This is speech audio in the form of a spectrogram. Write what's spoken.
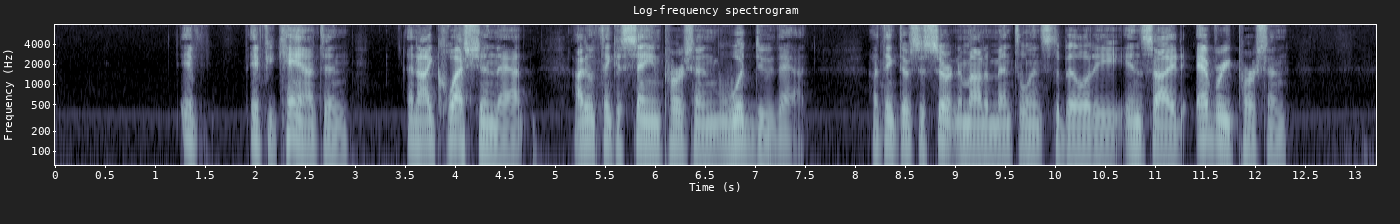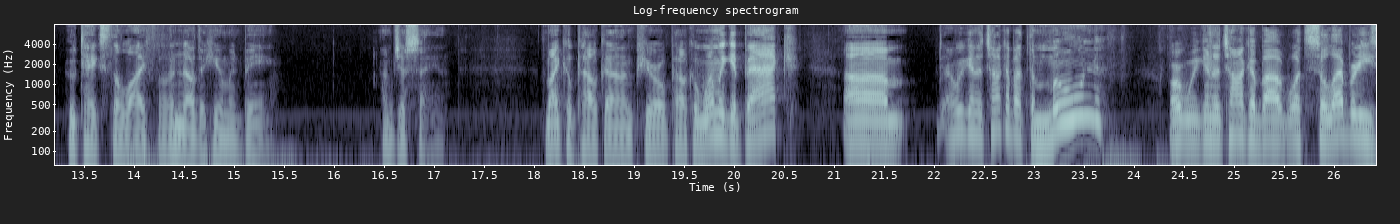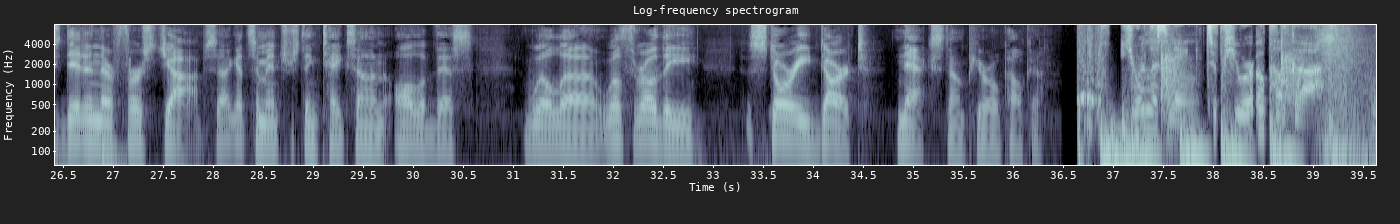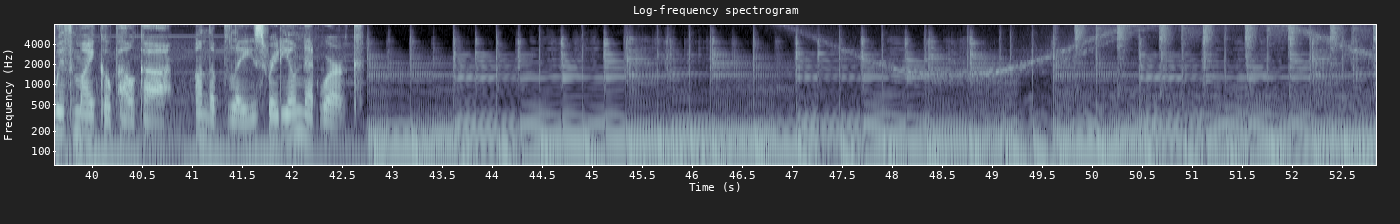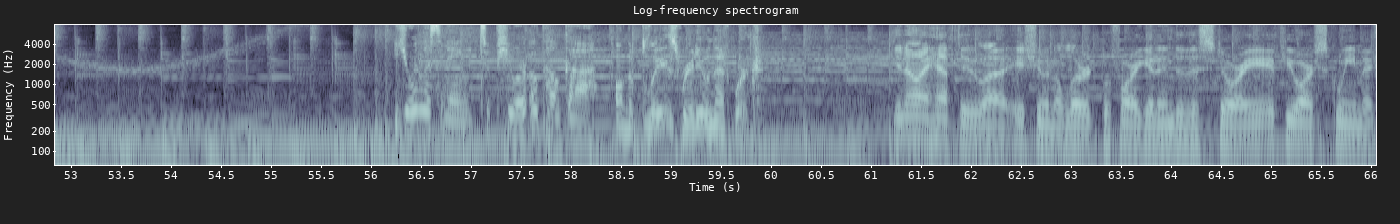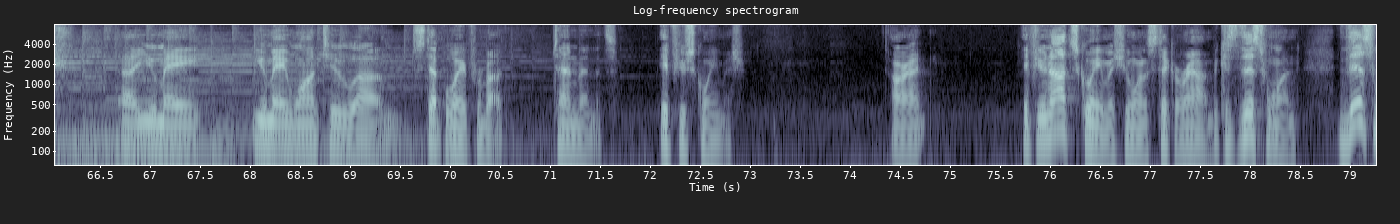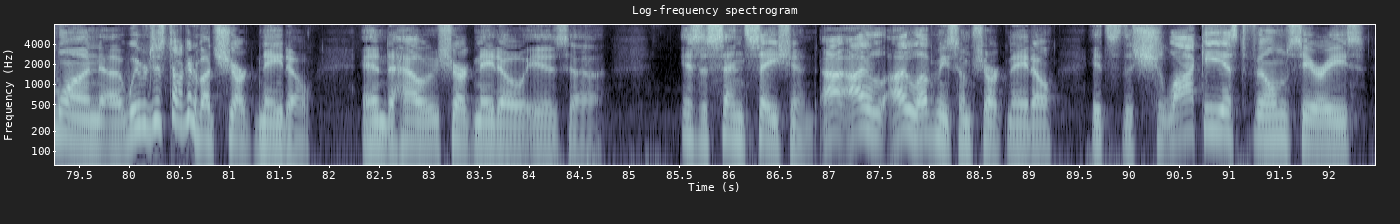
If if you can't, and and I question that. I don't think a sane person would do that. I think there's a certain amount of mental instability inside every person who takes the life of another human being. I'm just saying. Mike Opelka and Pure Opelka. When we get back, um, are we going to talk about the moon? Or are we going to talk about what celebrities did in their first jobs? I got some interesting takes on all of this. We'll uh, we'll throw the story dart next on Pure Opelka. You're listening to Pure Opelka with Mike Opelka on the Blaze Radio Network. You're listening to Pure Opelka on the Blaze Radio Network. You know, I have to uh, issue an alert before I get into this story. If you are squeamish, uh, you may you may want to um, step away for about ten minutes. If you're squeamish, all right. If you're not squeamish, you want to stick around because this one, this one, uh, we were just talking about Sharknado and how Sharknado is uh, is a sensation. I, I I love me some Sharknado. It's the schlockiest film series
